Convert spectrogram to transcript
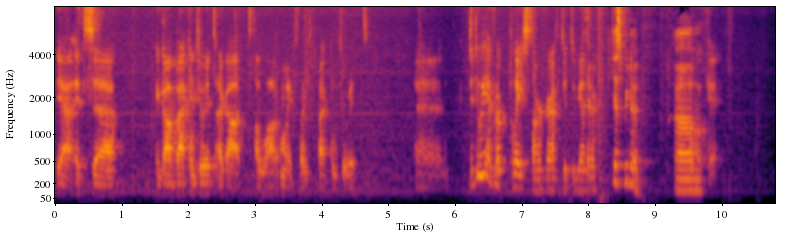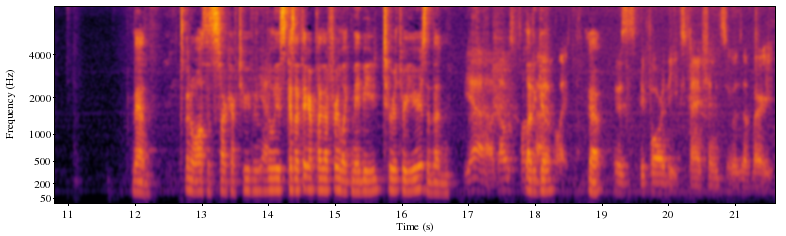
Yeah, it's. Uh, I got back into it. I got a lot of my friends back into it. And did we ever play StarCraft 2 together? Yes, we did. Um, oh, okay. Man, been a while since StarCraft Two even Yeah. released because I think I played that for like maybe two or three years, and then Yeah, that was fun. Let it go. Like, yeah, it was before the expansions. It was a very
